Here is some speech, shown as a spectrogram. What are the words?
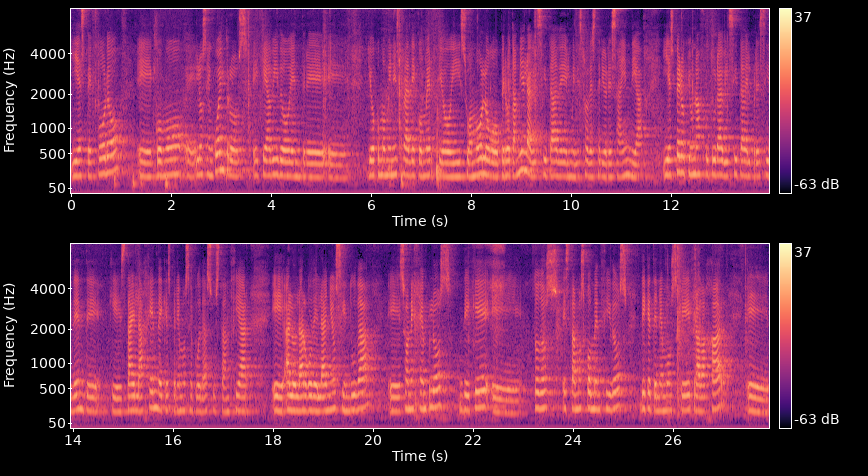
y este foro, eh, como eh, los encuentros que ha habido entre yo como ministra de Comercio y su homólogo, pero también la visita del ministro de Exteriores a India. Y espero que una futura visita del presidente que está en la agenda y que esperemos se pueda sustanciar a lo largo del año, sin duda son ejemplos de que todos estamos convencidos de que tenemos que trabajar eh,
